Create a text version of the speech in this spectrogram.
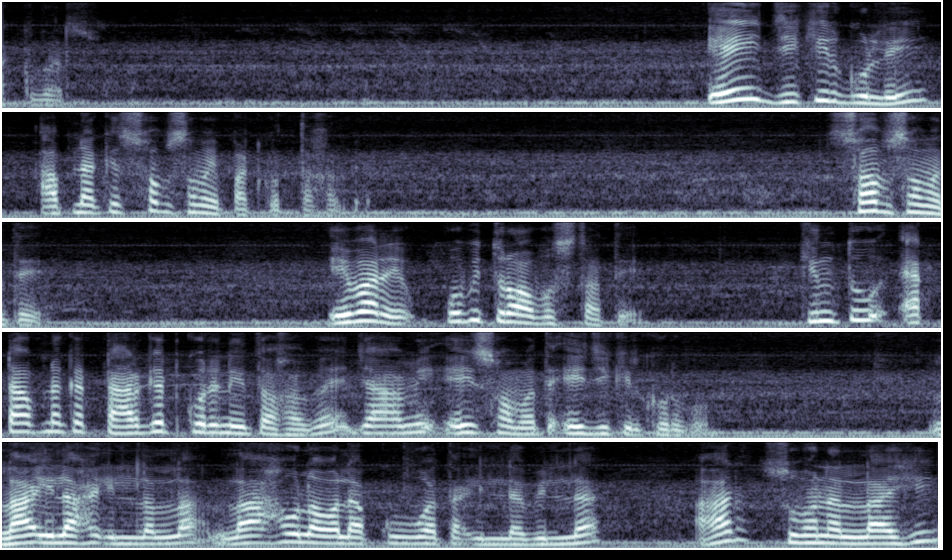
আকবার। এই জিকিরগুলি আপনাকে সব সময় পাঠ করতে হবে। সব সময়তে এবারে পবিত্র অবস্থাতে। কিন্তু একটা আপনাকে টার্গেট করে নিতে হবে যে আমি এই সময়তে এই জিকির করব। লা ইলাহা ইল্লাল্লাহ, লা হাওলা ওয়ালা কুওয়াতা ইল্লা বিল্লাহ, আর সুবহান আল্লাহি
